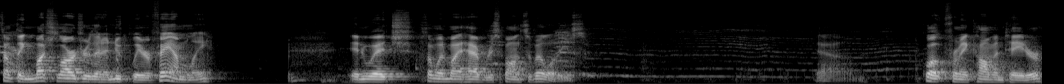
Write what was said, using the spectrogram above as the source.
something much larger than a nuclear family, in which someone might have responsibilities. Um, quote from a commentator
